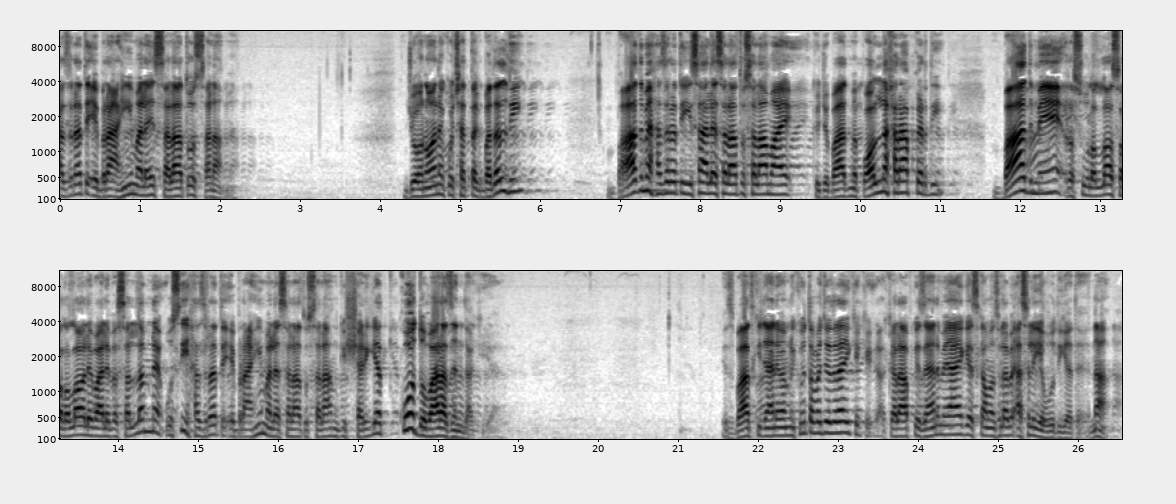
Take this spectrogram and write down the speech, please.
हज़रत इब्राहिम सलाम है, जो उन्होंने कुछ हद तक बदल दी। बाद में हज़रत ईसा सलाम आए कि जो बाद में पॉल ने खराब कर दी। बाद में रसूल अल्लाह सल्लल्लाहु अलैहि वसल्लम ने उसी हज़रत इब्राहिम सलाम की शरीयत को दोबारा ज़िंदा किया। इस बात की जाने हमने क्यों तवज्जो दिलाई कि कल आपके जहन में आया कि इसका मतलब असल यहूदियत है। ना,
